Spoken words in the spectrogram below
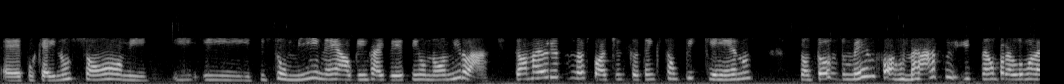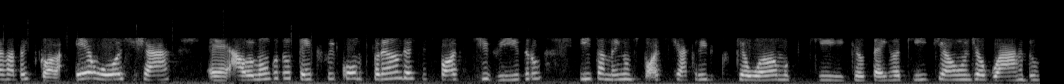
É, porque aí não some e, e, se sumir, né, alguém vai ver tem o um nome lá. Então a maioria dos meus potinhos que eu tenho que são pequenos, são todos do mesmo formato e são para a aluna levar para a escola. Eu hoje já, é, ao longo do tempo, fui comprando esses potes de vidro e também uns potes de acrílico que eu amo, que, que eu tenho aqui, que é onde eu guardo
